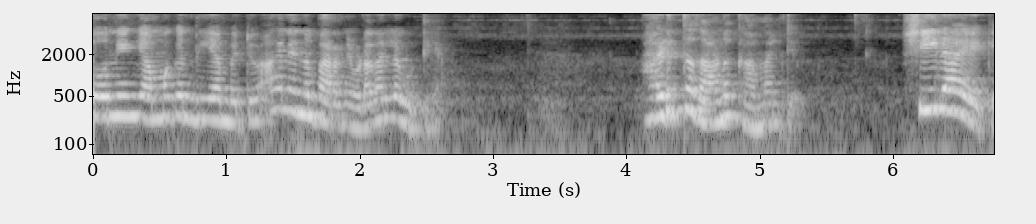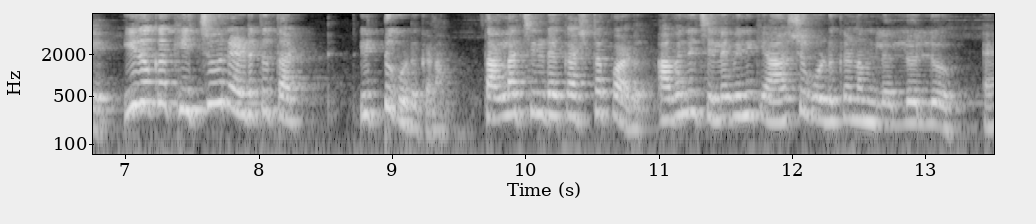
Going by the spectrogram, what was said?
തോന്നിയെങ്കിൽ അമ്മയ്ക്ക് എന്ത് ചെയ്യാൻ പറ്റും? അങ്ങനെയൊന്നും പറഞ്ഞുകൂടാ നല്ല കുട്ടിയാണ് അടുത്തതാണ് കമന്റ് ഷീലായൊക്കെ ഇതൊക്കെ കിച്ചുവിനെടുത്ത് തട്ട് ഇട്ട് കൊടുക്കണം. തള്ളച്ചിയുടെ കഷ്ടപ്പാട് അവന് ചിലവിന് ക്യാഷ് കൊടുക്കണമല്ലോ ഏ?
